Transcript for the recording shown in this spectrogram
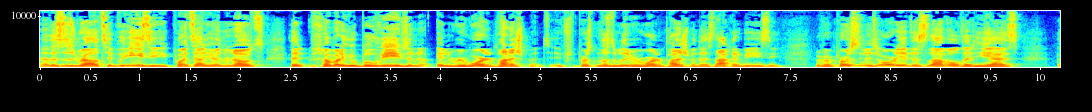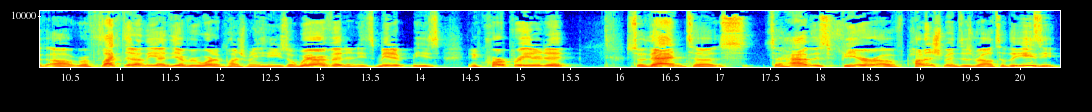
Now this is relatively easy. He points out here in the notes that somebody who believes in, in reward and punishment, if a person doesn't believe in reward and punishment, that's not going to be easy. But if a person is already at this level that he has uh, reflected on the idea of reward and punishment, and he's aware of it, and he's made it, he's incorporated it, so then to to have this fear of punishment is relatively easy.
